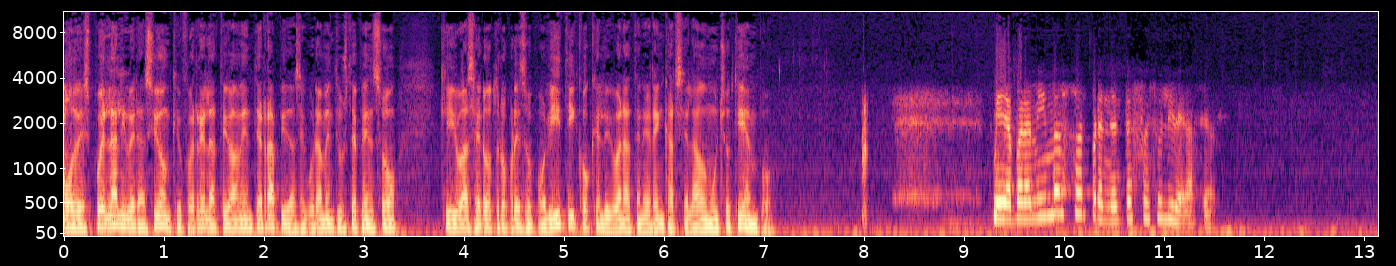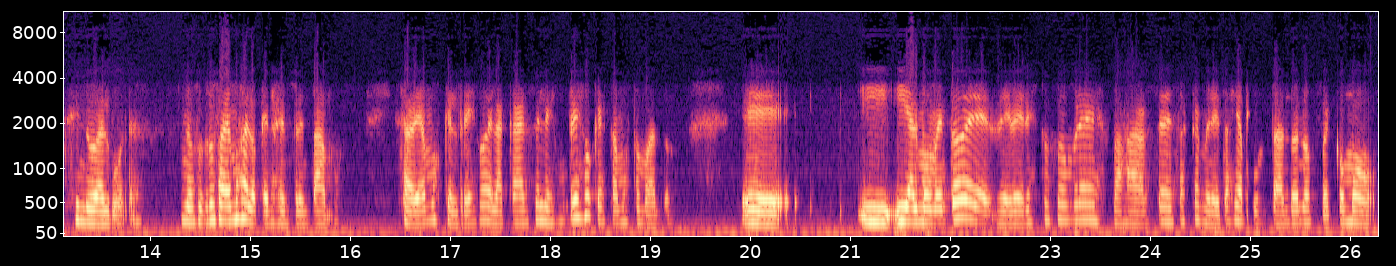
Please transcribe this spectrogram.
o después la liberación, que fue relativamente rápida? Seguramente usted pensó que iba a ser otro preso político, que lo iban a tener encarcelado mucho tiempo. Mira, para mí más sorprendente fue su liberación, sin duda alguna. Nosotros sabemos a lo que nos enfrentamos. Sabíamos que el riesgo de la cárcel es un riesgo que estamos tomando. Eh, y, y al momento de, de ver estos hombres bajarse de esas camionetas y apuntándonos fue como,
